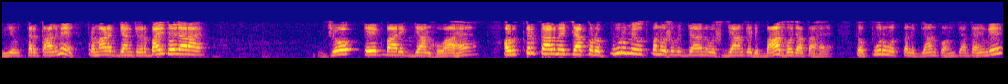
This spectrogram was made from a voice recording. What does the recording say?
ये उत्तर काल में प्रमाण ज्ञान की तरफ़ बाधित हो जा रहा है। जो एक बार एक ज्ञान हुआ है और उत्तर काल में जाकर पूर्व में उत्पन्न उस विज्ञान, उस ज्ञान के यदि बात हो जाता है तो पूर्व उत्पन्न ज्ञान को हम क्या कहेंगे?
